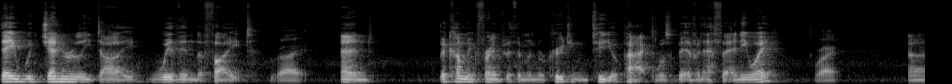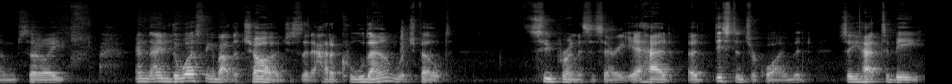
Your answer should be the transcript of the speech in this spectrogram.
they would generally die within the fight. Right. And becoming friends with them and recruiting them to your pack was a bit of an effort anyway. Right. Um, so I, and and the worst thing about the charge is that it had a cooldown, which felt super unnecessary. It had a distance requirement, so you had to be,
